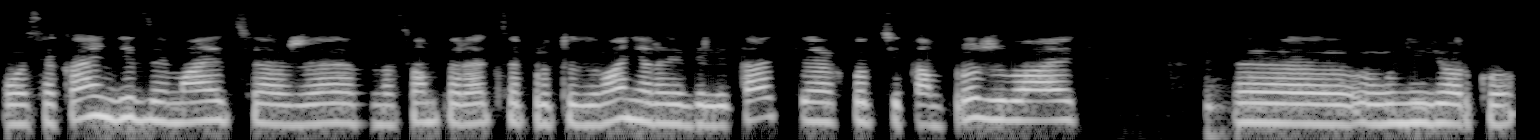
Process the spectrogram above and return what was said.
Ось а КНДІЦ займається вже насамперед це протезування, реабілітація. Хлопці там проживають е, у Нью-Йорку.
